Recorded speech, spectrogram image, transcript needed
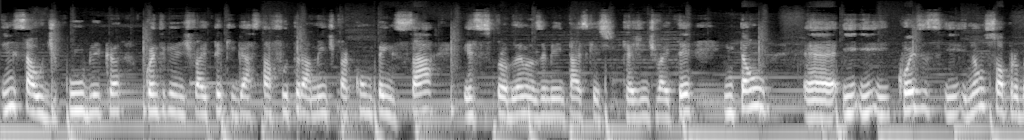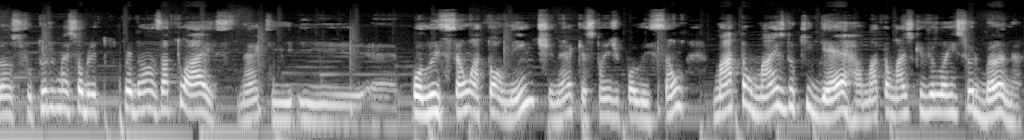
em saúde pública, quanto que a gente vai ter que gastar futuramente para compensar esses problemas ambientais que, que a gente vai ter. Então, é, e, e, coisas, e não só problemas futuros, mas sobretudo problemas atuais, né? Que e, é, poluição atualmente, né? Questões de poluição matam mais do que guerra, matam mais do que violência urbana,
